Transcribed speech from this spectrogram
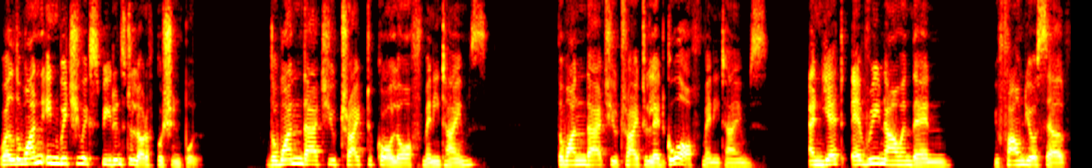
well, the one in which you experienced a lot of push and pull, the one that you tried to call off many times, the one that you tried to let go of many times, and yet every now and then you found yourself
